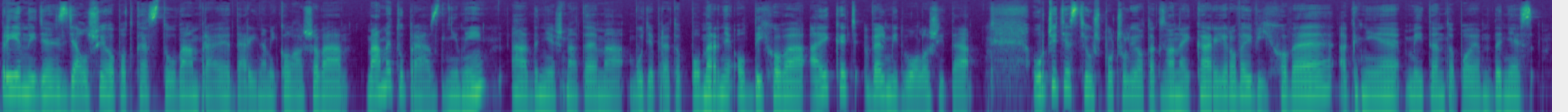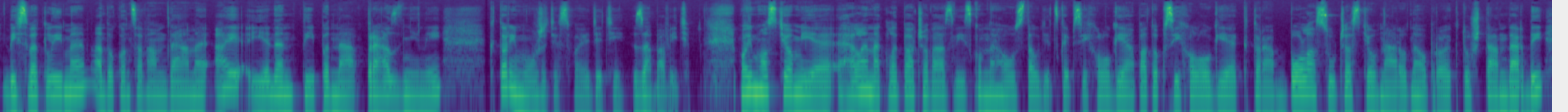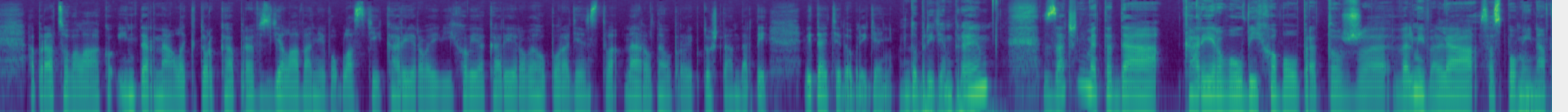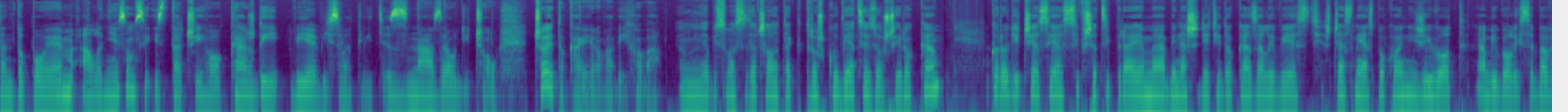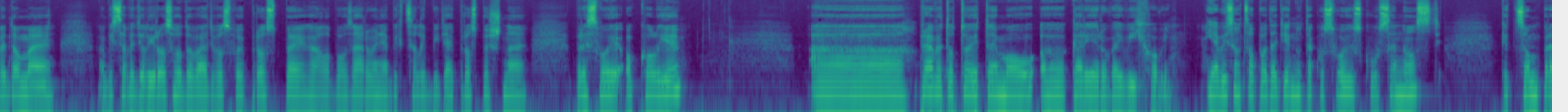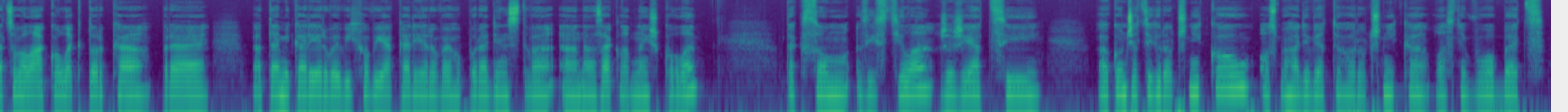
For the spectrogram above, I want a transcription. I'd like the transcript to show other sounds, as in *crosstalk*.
Príjemný deň z ďalšieho podcastu vám praje Darina Mikolášová. Máme tu prázdniny a dnešná téma bude preto pomerne oddychová, aj keď veľmi dôležitá. Určite ste už počuli o tzv. kariérovej výchove, ak nie, my tento pojem dnes vysvetlíme a dokonca vám dáme aj jeden tip na prázdniny, ktorý môžete svoje deti zabaviť. Mojím hostom je Helena Klepáčová z Výskumného ústavu detskej psychológie a patopsychológie, ktorá bola súčasťou Národného projektu Štandardy a pracovala ako interná lektorka pre vzdelávanie v oblasti kariérovej výchovy a kariérového poradenstva Národného projektu Štandardy. Vítajte, dobrý deň. Dobrý deň, prejem. Začneme teda kariérovou výchovou, pretože veľmi veľa sa spomína tento pojem, ale nie som si istá, či ho každý vie vysvetliť z nás rodičov. Čo je to kariérová výchova? Ja by som asi začala tak trošku viacej zo široka. Ako rodičia si asi všetci prajeme, aby naše deti dokázali viesť šťastný a spokojný život, aby boli sebavedomé, aby sa vedeli rozhodovať vo svoj prospech, alebo zároveň aby chceli byť aj prospešné pre svoje okolie. A práve toto je témou e, kariérovej výchovy. Ja by som chcel povedať jednu takú svoju skúsenosť, keď som pracovala ako lektorka pre e, témy kariérovej výchovy a kariérového poradenstva e, na základnej škole, tak som zistila, že žiaci končiacich ročníkov, 8. a 9. ročníka vlastne vôbec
